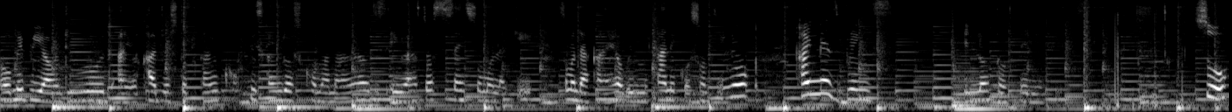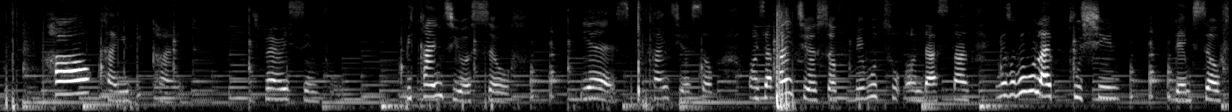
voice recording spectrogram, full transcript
or maybe you're on the road and your car just stopped. Can you come? Please, can you just come? I'm around this area. Just send someone like a someone that can help with mechanic or something. You know, kindness brings a lot of benefits. So, how can you be kind? It's very simple. Be kind to yourself. Yes, be kind to yourself. Once you're kind to yourself, you'll be able to understand. You know, some people like pushing themselves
